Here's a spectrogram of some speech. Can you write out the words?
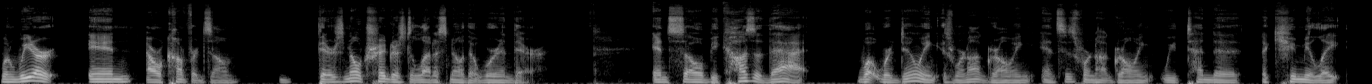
When we are in our comfort zone, there's no triggers to let us know that we're in there. And so, because of that, what we're doing is we're not growing. And since we're not growing, we tend to accumulate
